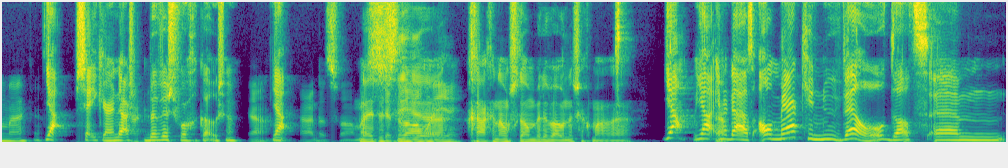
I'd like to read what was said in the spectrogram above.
maken? Ja, zeker. En daar is okay. bewust voor gekozen. Ja, ja. ja dat is wel. Maar natives die uh, graag in Amsterdam willen wonen, zeg maar. Uh. Ja, ja, inderdaad. Al merk je nu wel dat um,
